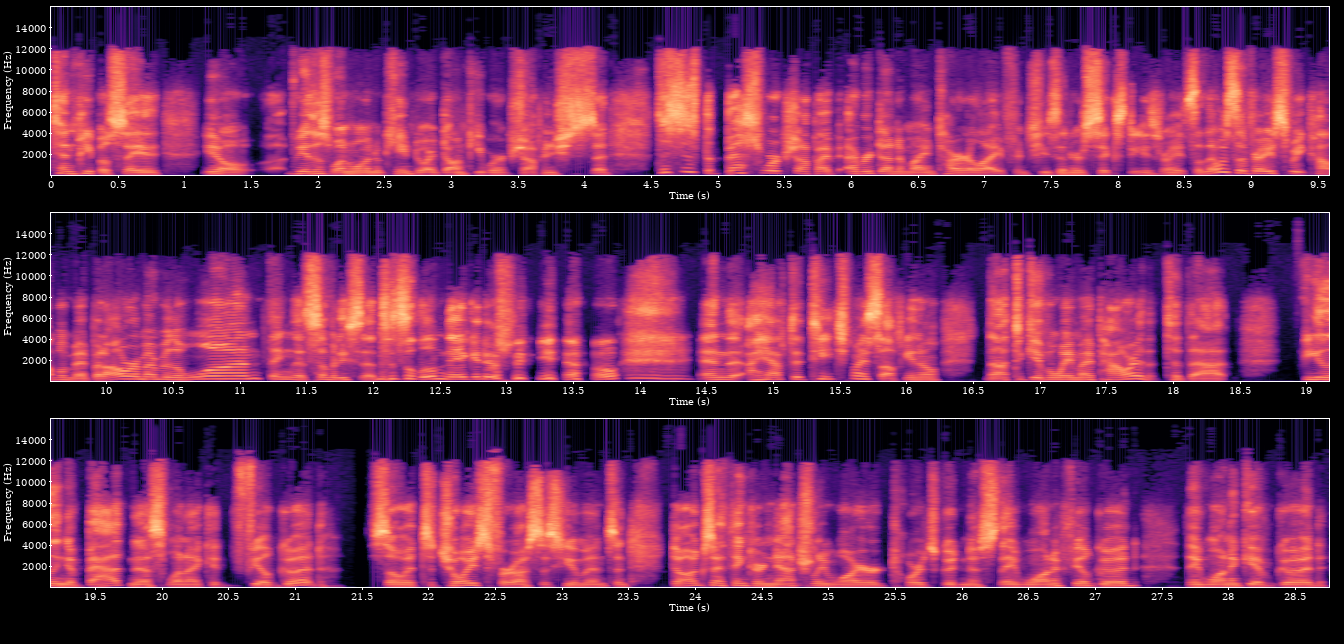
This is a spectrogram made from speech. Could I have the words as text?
ten people say, you know, we had this one woman who came to our donkey workshop and she said, "This is the best workshop I've ever done in my entire life," and she's in her sixties, right? So that was a very sweet compliment. But I'll remember the one thing that somebody said that's a little negative, you know, and I have to teach myself, you know, not to give away my power to that feeling of badness when I could feel good. So it's a choice for us as humans. And dogs, I think, are naturally wired towards goodness. They want to feel good. They want to give good.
